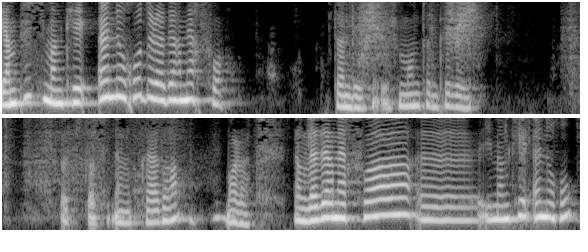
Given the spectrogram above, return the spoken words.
Et en plus, il manquait 1 euro de la dernière fois. Attendez, je, monte un peu le... Je suis pas tout à fait dans le cadre. Voilà. Donc, la dernière fois, euh, il manquait 1 euro.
